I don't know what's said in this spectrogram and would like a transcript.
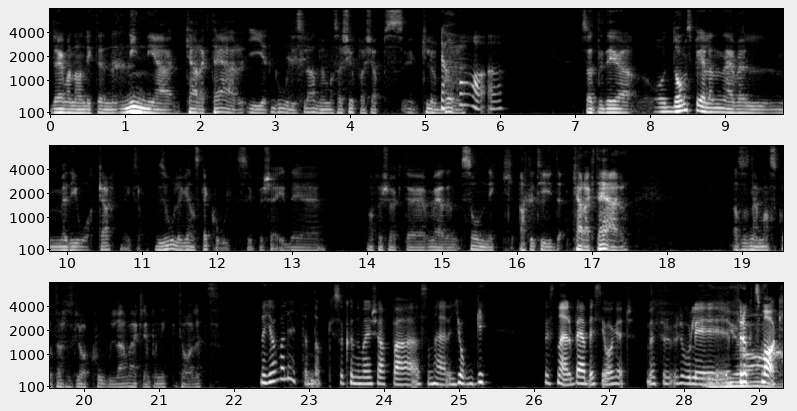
Då är man någon liten ninja-karaktär i ett godisland med massa chupa klubbor Jaha. Ja. Så att det Och de spelen är väl mediokra liksom. Zol är ganska coolt i och för sig det, Man försökte med en Sonic-attityd karaktär Alltså sådana här maskotar som skulle vara coola verkligen på 90-talet När jag var liten dock så kunde man ju köpa sån här joggi. Sån här bebisyoghurt med fr- rolig Ja, fruktsmak.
